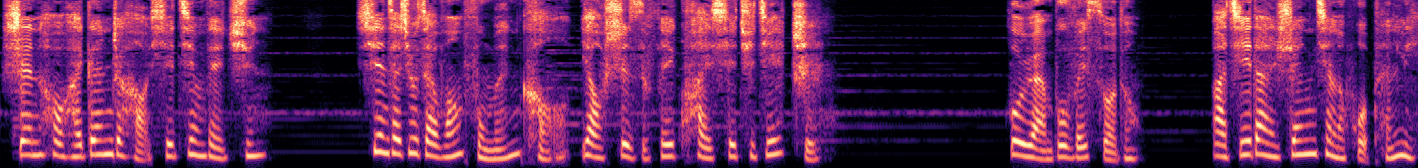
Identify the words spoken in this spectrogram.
身后还跟着好些禁卫军，现在就在王府门口，要世子妃快些去接旨。顾阮不为所动，把鸡蛋扔进了火盆里，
